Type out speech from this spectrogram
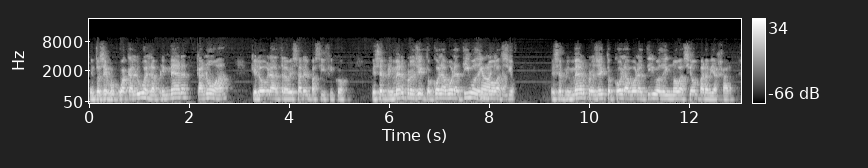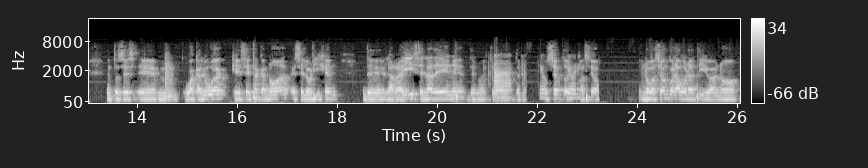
Entonces, Huacalúa es la primer canoa que logra atravesar el Pacífico. Es el primer proyecto colaborativo de innovación. Es el primer proyecto colaborativo de innovación para viajar. Entonces, eh, que es esta canoa, es el origen de la raíz, el ADN de nuestro, ah, concepto de innovación. Innovación colaborativa, no,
